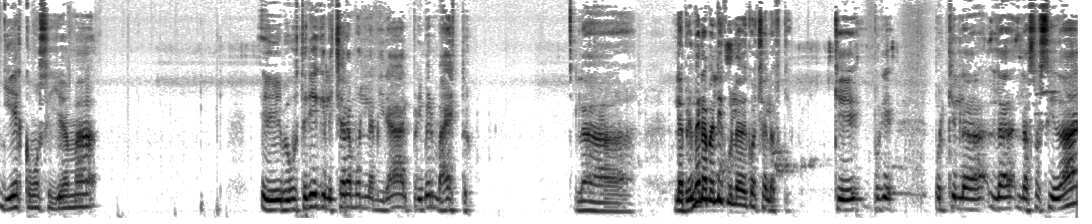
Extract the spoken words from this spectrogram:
y es como se llama eh, me gustaría que le echáramos la mirada al primer maestro. La, la primera película de Konchalovsky. Que, porque porque la, la, la sociedad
